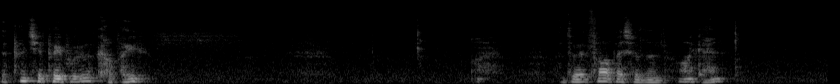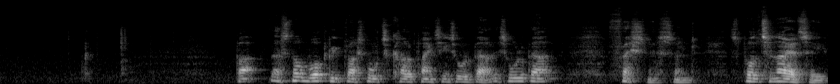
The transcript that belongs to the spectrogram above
There are plenty of people who copy and do it far better than I can. But that's not what big brush watercolour painting is all about. It's all about freshness and spontaneity,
